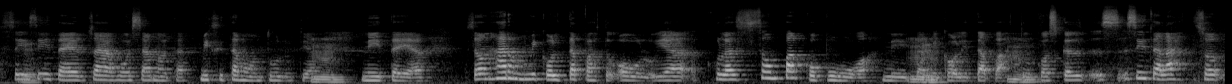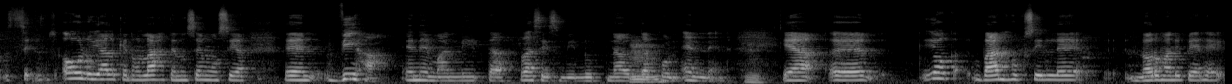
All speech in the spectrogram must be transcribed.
Se, mm. Siitä ei sä voi sanoa, että miksi tämä on tullut ja mm. niitä. Ja se on harmi, mikä oli tapahtu Oulu. Ja kyllä se on pakko puhua niitä, mm. mikä oli tapahtu, mm. koska siitä lähti, so, Oulun jälkeen on lähtenyt semmoisia viha enemmän niitä rasismin nyt näyttää mm. kuin ennen. Mm. Ja jo, vanhuksille, normaaliperhe,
